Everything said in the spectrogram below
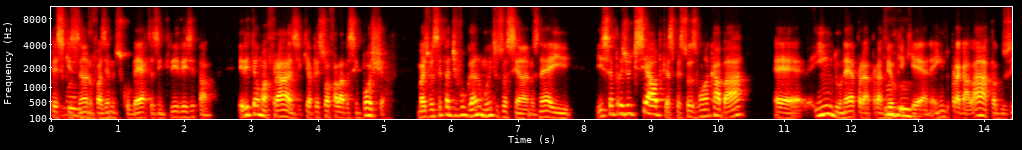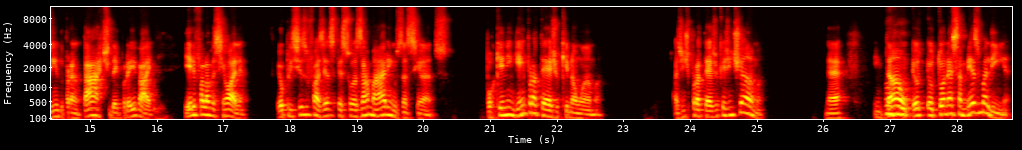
pesquisando, Muito. fazendo descobertas incríveis e tal. Ele tem uma frase que a pessoa falava assim: "Poxa, mas você está divulgando muitos oceanos, né? E isso é prejudicial, porque as pessoas vão acabar é, indo né, para ver uhum. o que, uhum. que é, né? indo para Galápagos, indo para Antártida e por aí vai. E ele falava assim: olha, eu preciso fazer as pessoas amarem os ancianos, porque ninguém protege o que não ama. A gente protege o que a gente ama. Né? Então, uhum. eu estou nessa mesma linha.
